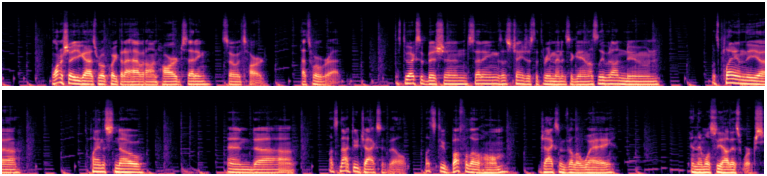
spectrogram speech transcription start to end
I want to show you guys real quick that I have it on hard setting, so it's hard. That's where we're at. Let's do exhibition settings. Let's change this to three minutes again. Let's leave it on noon. Let's play in the uh, let's play in the snow. And uh, let's not do Jacksonville. Let's do Buffalo home, Jacksonville away, and then we'll see how this works.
